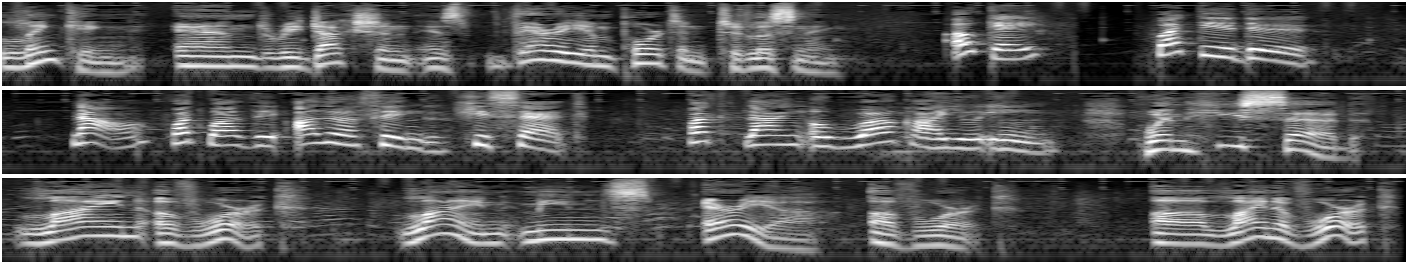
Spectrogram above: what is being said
linking and reduction is very important to listening. Okay, what do you do? Now, what was the other thing he said? What line of work are you in? When he said line of work, line means area of work. A line of work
